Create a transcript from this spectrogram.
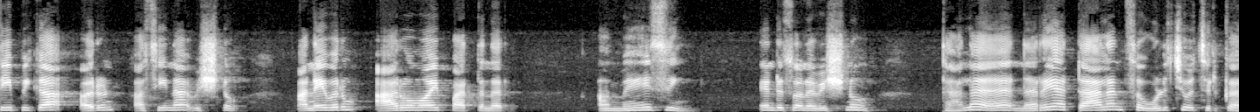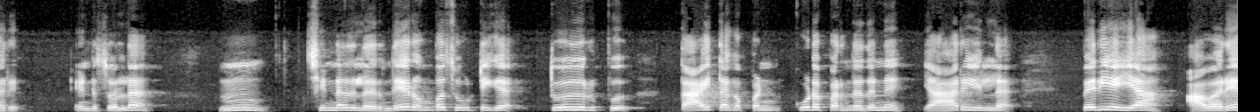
தீபிகா அருண் ஹசீனா விஷ்ணு அனைவரும் ஆர்வமாய் பார்த்தனர். அமேசிங் என்று சொன்ன விஷ்ணு தலை நிறையா டேலண்ட்ஸை ஒழிச்சு வச்சிருக்காரு. என்று சொல்ல ம் சின்னதுலேருந்தே ரொம்ப சூட்டிக. தூதுருப்பு தாய் தகப்பன் கூட பிறந்ததுன்னு யாரும் இல்லை. பெரியய்யா அவரே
